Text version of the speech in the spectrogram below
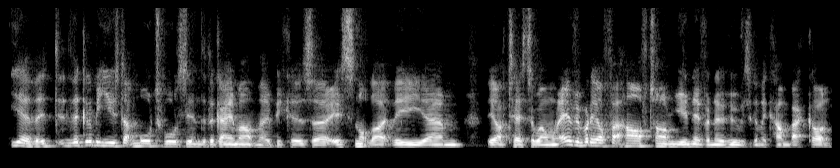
yeah, they, they're going to be used up more towards the end of the game, aren't they? Because uh, it's not like the um, the Arteta one. Everybody off at half time, you never know who was going to come back on.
